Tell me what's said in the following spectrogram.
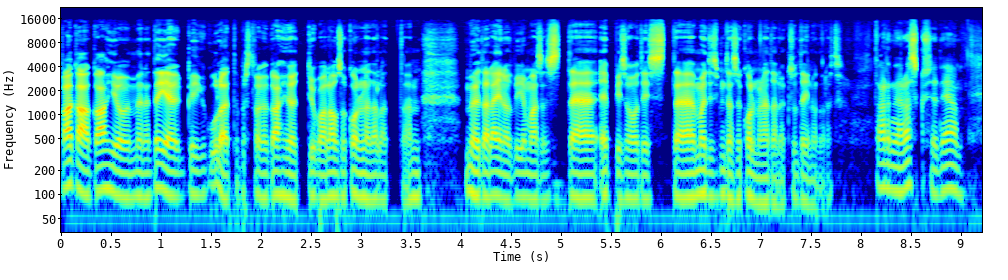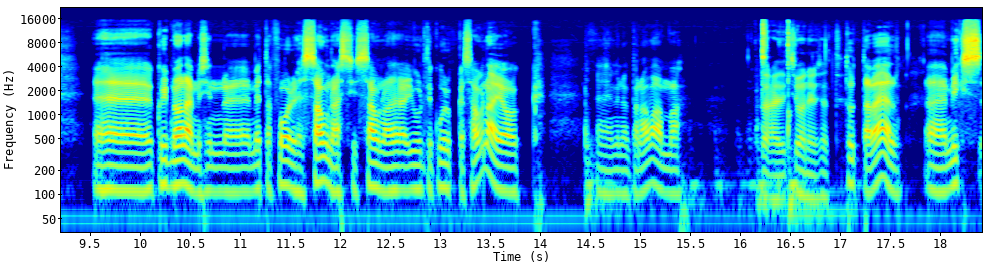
väga kahju, meil on teie kõigi kuulajate pärast väga kahju, et juba lausa kolm nädalat on mööda läinud viimasest episoodist. Madis, mida sa kolme nädala jooksul teinud oled? tarneraskused, jaa. Kui me oleme siin metafoorilises saunas, siis sauna juurde kuulub ka saunajook, mille pean avama traditsiooniliselt. tuttav hääl. miks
